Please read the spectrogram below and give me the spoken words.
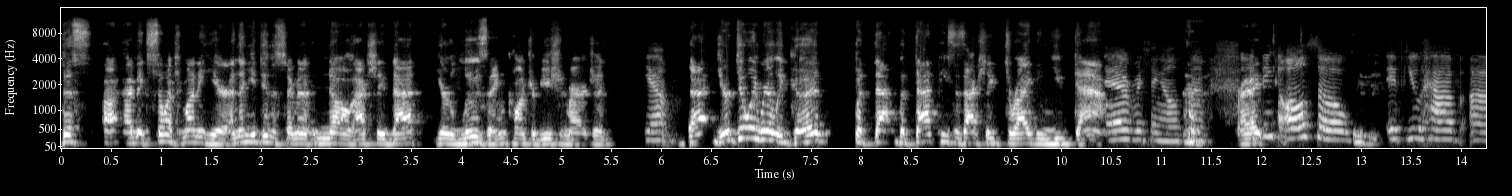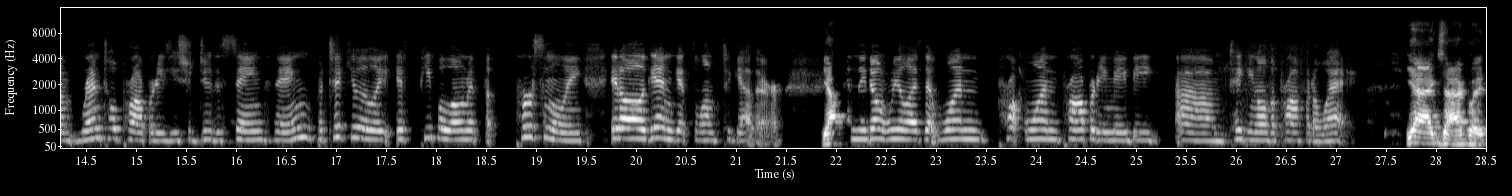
This I, I make so much money here. And then you do the segment. No, actually, that you're losing contribution margin. Yeah. That you're doing really good, but that but that piece is actually dragging you down. Everything else down. right? i think also if you have um, rental properties you should do the same thing particularly if people own it personally it all again gets lumped together. Yeah. And they don't realize that one pro- one property may be um, taking all the profit away. Yeah exactly.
